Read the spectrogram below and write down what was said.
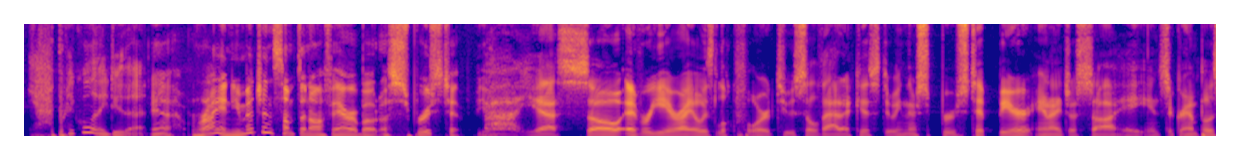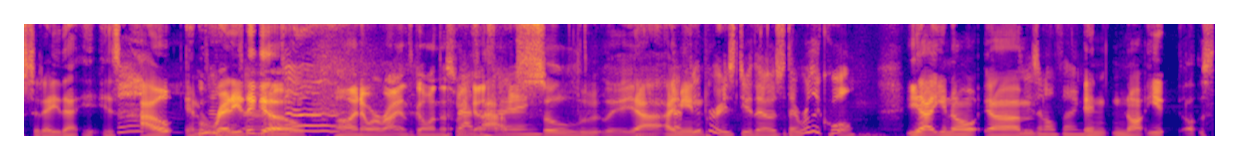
yeah, pretty cool that they do that. Yeah, Ryan, you mentioned something off air about a spruce tip beer. Ah, yes. So every year I always look forward to Silvaticus doing their spruce tip beer, and I just saw a Instagram post today that it is out and ready to go. Oh, I know where Ryan's going this That's weekend. exciting. Absolutely, yeah. I a few mean, breweries do those. They're really cool. Yeah, you know, um, Seasonal thing. and not you.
